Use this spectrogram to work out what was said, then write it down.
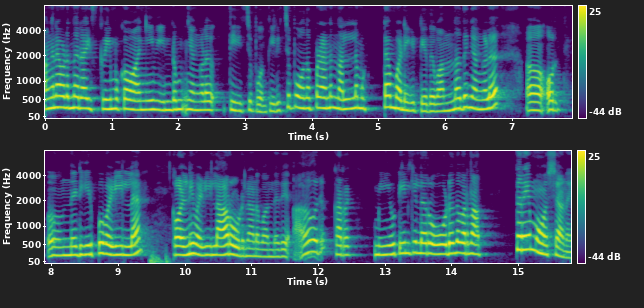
അങ്ങനെ അവിടെ നിന്ന് ഒരു ഐസ്ക്രീമൊക്കെ വാങ്ങി വീണ്ടും ഞങ്ങൾ തിരിച്ചു പോകും തിരിച്ചു പോന്നപ്പോഴാണ് നല്ല മുട്ടൻ പണി കിട്ടിയത്. വന്നത് ഞങ്ങൾ നെടിയിരുപ്പ് വഴിയുള്ള കോളനി വഴിയുള്ള ആ റോഡിനാണ് വന്നത്. ആ ഒരു കറക്റ്റ് മിനിയൂട്ടിയിലേക്കുള്ള റോഡ് എന്ന് പറഞ്ഞാൽ അത്രയും മോശമാണ്.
